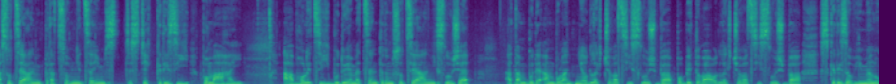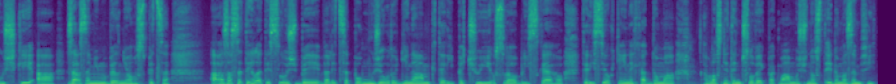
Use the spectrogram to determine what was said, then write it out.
a sociální pracovnice jim z těch krizí pomáhají. A v Holicích budujeme Centrum sociálních služeb, a tam bude ambulantní odlehčovací služba, pobytová odlehčovací služba s krizovými lůžky a zázemí mobilního hospice. A zase tyhle ty služby velice pomůžou rodinám, který pečují o svého blízkého, který si ho chtějí nechat doma a vlastně ten člověk pak má možnost i doma zemřít.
